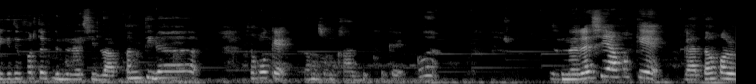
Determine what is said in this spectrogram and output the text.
JKT48 generasi 8 tidak? Terus aku kayak langsung kaget kayak oh sebenarnya sih aku kayak gak tahu kalau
